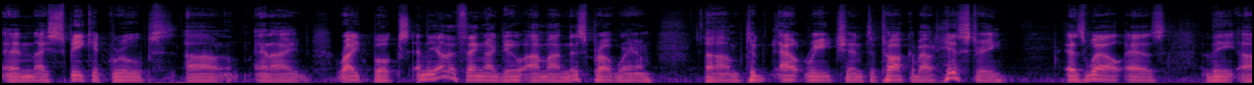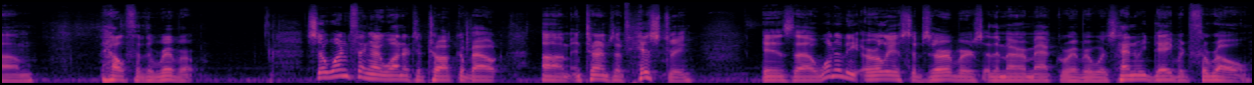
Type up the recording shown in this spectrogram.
and I speak at groups uh, and I write books. And the other thing I do, I'm on this program um, to outreach and to talk about history as well as the um, health of the river. So, one thing I wanted to talk about um, in terms of history is uh, one of the earliest observers of the Merrimack River was Henry David Thoreau.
